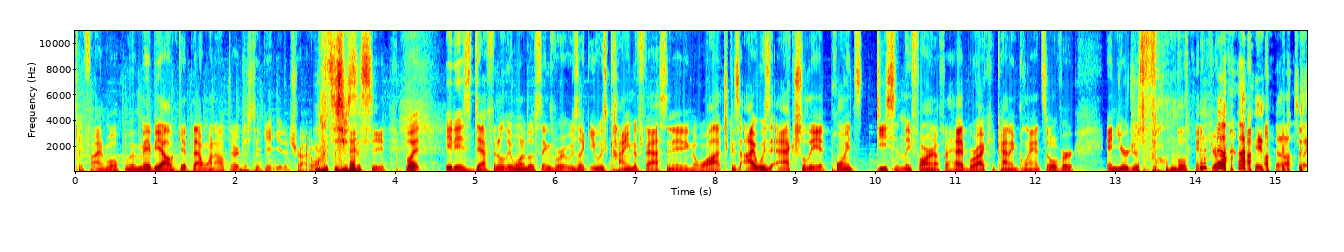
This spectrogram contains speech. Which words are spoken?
Okay, fine. Well, maybe I'll get that one out there just to get you to try once, just to see. But it is definitely one of those things where it was like it was kind of fascinating to watch because I was actually at points decently far enough ahead where I could kind of glance over, and you're just fumbling around, just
